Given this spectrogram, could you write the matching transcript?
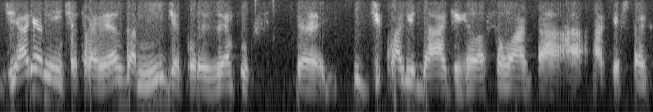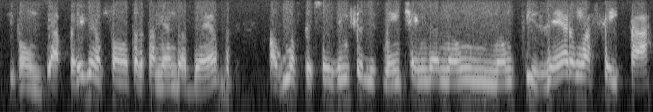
diariamente através da mídia, por exemplo, de qualidade em relação a, a, a, questões que vão da prevenção ao tratamento da doença, algumas pessoas infelizmente ainda não, não quiseram aceitar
